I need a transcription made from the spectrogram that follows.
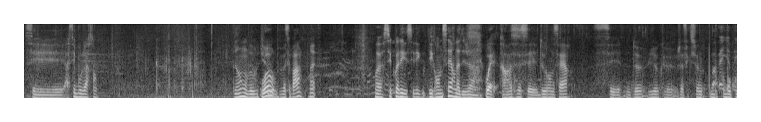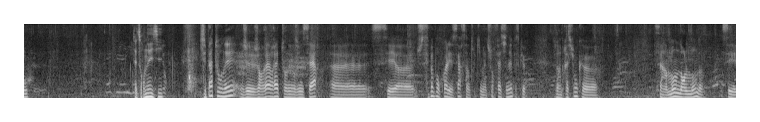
c'est assez bouleversant. Non, on va où tu Ouais, veux on peut passer par là Ouais, c'est quoi les, c'est des, des grandes serres là déjà là? Ouais, alors ça, c'est deux grandes serres. C'est deux lieux que j'affectionne beaucoup, beaucoup. T'as tourné ici? J'ai pas tourné, je- j'en rêverais de tourner dans une serre. Euh, c'est, euh, je sais pas pourquoi les cerfs, c'est un truc qui m'a toujours fasciné parce que j'ai l'impression que c'est un monde dans le monde. C'est,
